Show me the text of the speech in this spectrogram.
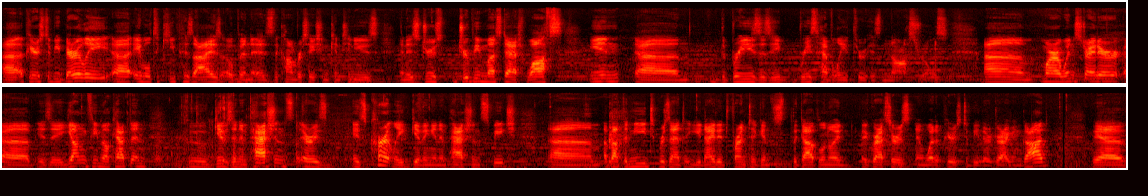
uh, appears to be barely uh, able to keep his eyes open as the conversation continues, and his dro- droopy mustache wafts in um, the breeze as he breathes heavily through his nostrils. Um, Mara Windstrider uh, is a young female captain who gives an impassioned, or is, is currently giving an impassioned speech um, about the need to present a united front against the goblinoid aggressors and what appears to be their dragon god. We have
